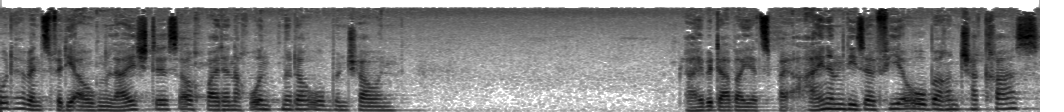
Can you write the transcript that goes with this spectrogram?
oder wenn es für die Augen leicht ist, auch weiter nach unten oder oben schauen. Bleibe dabei jetzt bei einem dieser vier oberen Chakras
